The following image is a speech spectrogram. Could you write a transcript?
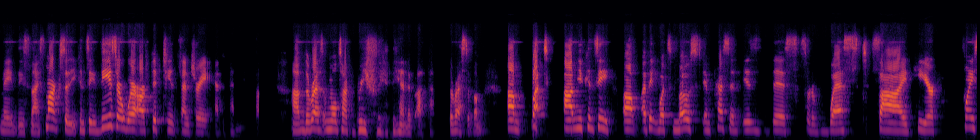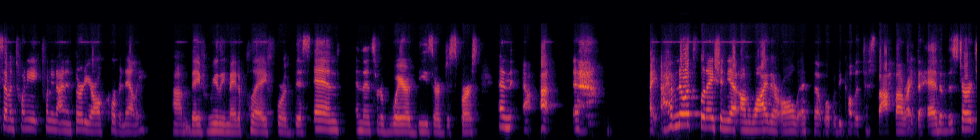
made these nice marks so you can see these are where our 15th century antependiums are. Um, the rest, and we'll talk briefly at the end about the, the rest of them. Um, but um, you can see, uh, I think what's most impressive is this sort of west side here. 27, 28, 29, and 30 are all Corbinelli. Um, they've really made a play for this end and then sort of where these are dispersed. And I, I, I have no explanation yet on why they're all at the, what would be called the testata, right, the head of this church,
